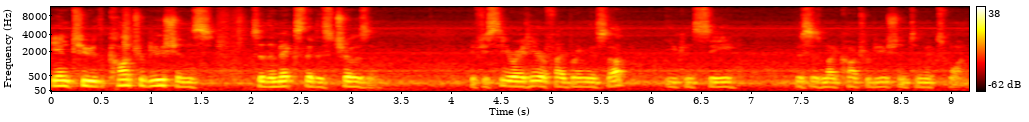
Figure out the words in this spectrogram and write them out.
into the contributions to the mix that is chosen. If you see right here, if I bring this up, you can see this is my contribution to mix one.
